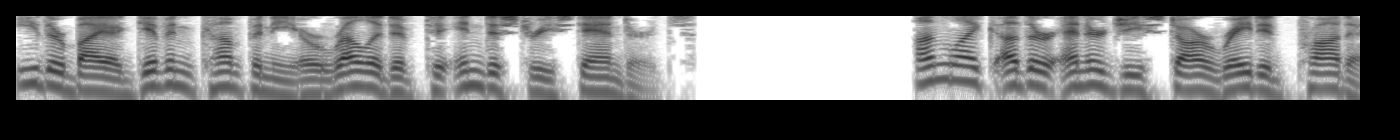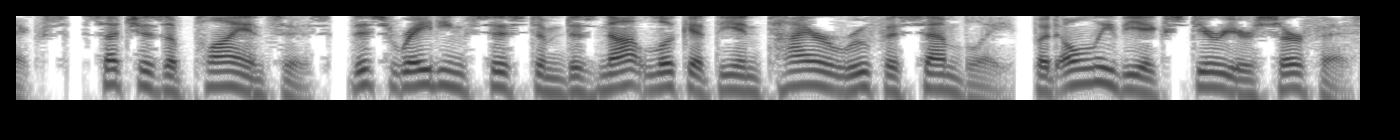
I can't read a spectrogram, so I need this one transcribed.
either by a given company or relative to industry standards. Unlike other Energy Star rated products, such as appliances, this rating system does not look at the entire roof assembly, but only the exterior surface.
